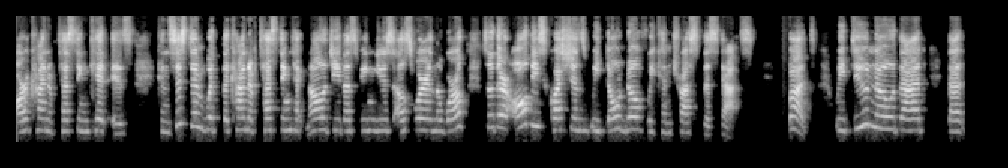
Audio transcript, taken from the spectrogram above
our kind of testing kit is consistent with the kind of testing technology that's being used elsewhere in the world. So there are all these questions. We don't know if we can trust the stats, but we do know that that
